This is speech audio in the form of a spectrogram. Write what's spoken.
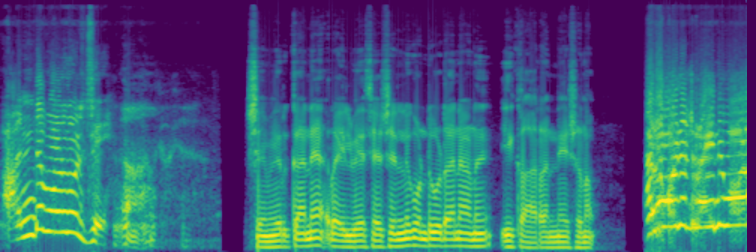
അന്റെ ഫോണെന്ന് വിളിച്ചേ. ഷമീർ ഖാനെ റെയിൽവേ സ്റ്റേഷനിൽ കൊണ്ടുവിടാനാണ് ഈ കാർ അന്വേഷണം അല്ല ഓന് ട്രെയിന് പോകണം ഞാൻ നമുക്ക് ഹലോ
